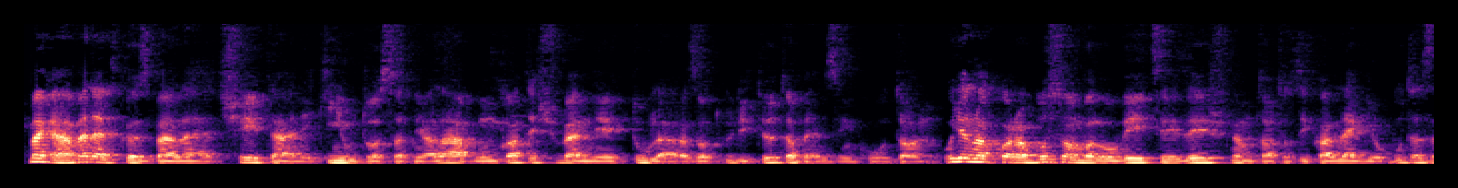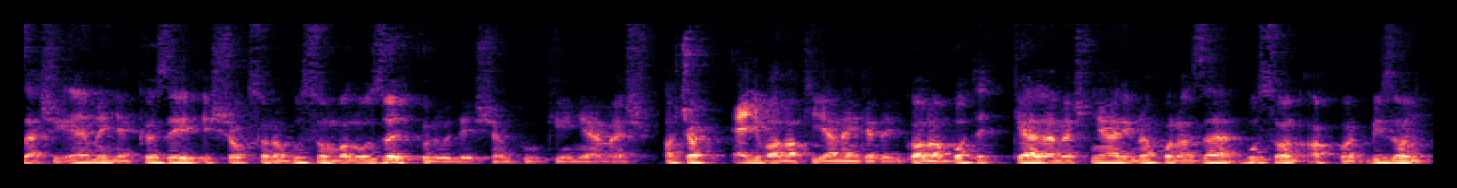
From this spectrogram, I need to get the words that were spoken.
Megáll menet közben lehet sétálni, kinyújtóztatni a lábunkat és venni egy túlárazott üdítőt a benzinkúton. Ugyanakkor a buszon való WC-zés nem tartozik a legjobb utazási élmények közé, és sokszor a buszon való zögykölődés sem túl kényelmes. Ha csak egy valaki elenged egy galambot egy kellemes nyári napon a zárt buszon, akkor bizony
